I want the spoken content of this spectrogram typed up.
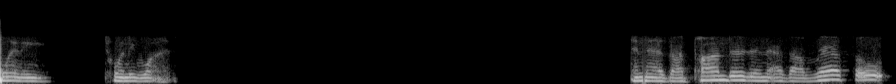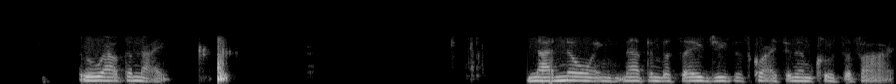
2021. And as I pondered and as I wrestled throughout the night, not knowing nothing but save Jesus Christ and Him crucified.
